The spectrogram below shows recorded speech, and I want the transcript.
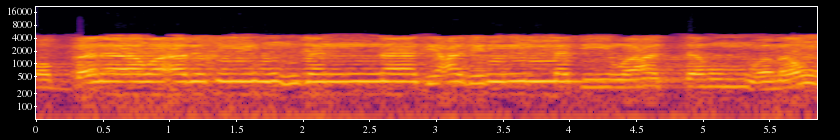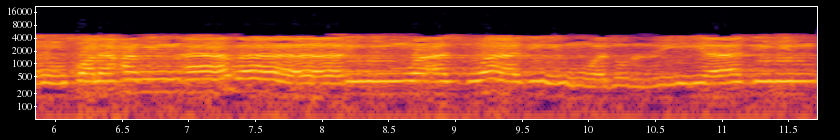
ربنا وأدخلهم جنات عدن التي وعدتهم ومن صلح من آبائهم وأزواجهم وذرياتهم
